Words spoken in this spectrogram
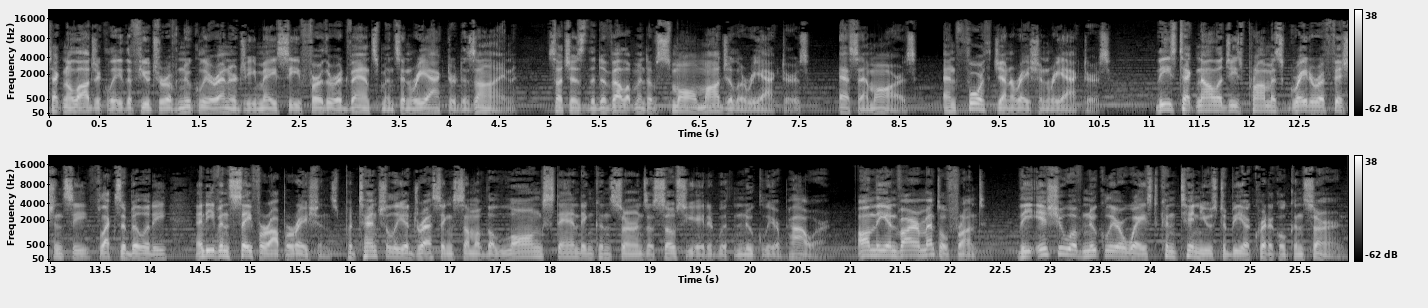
Technologically, the future of nuclear energy may see further advancements in reactor design, such as the development of small modular reactors, SMRs, and fourth-generation reactors, these technologies promise greater efficiency, flexibility, and even safer operations, potentially addressing some of the long-standing concerns associated with nuclear power. On the environmental front, the issue of nuclear waste continues to be a critical concern.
